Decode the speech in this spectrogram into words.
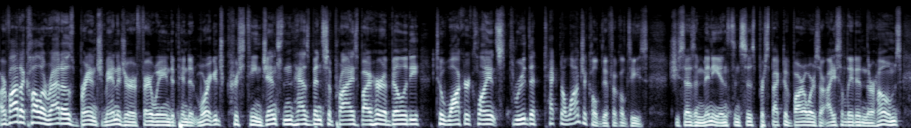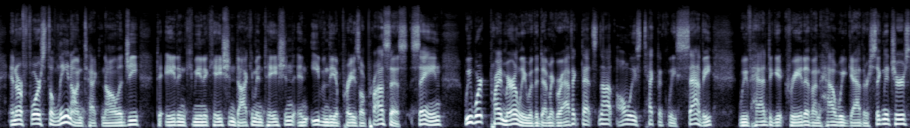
Arvada, Colorado's branch manager of Fairway Independent Mortgage, Christine Jensen, has been surprised by her ability to walk her clients through the technological difficulties. She says in many instances, prospective borrowers are isolated in their homes and are forced to lean on technology to aid in communication, documentation, and even the appraisal process, saying, We work primarily with a demographic that's not always technically savvy. We've had to get creative on how we gather signatures,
